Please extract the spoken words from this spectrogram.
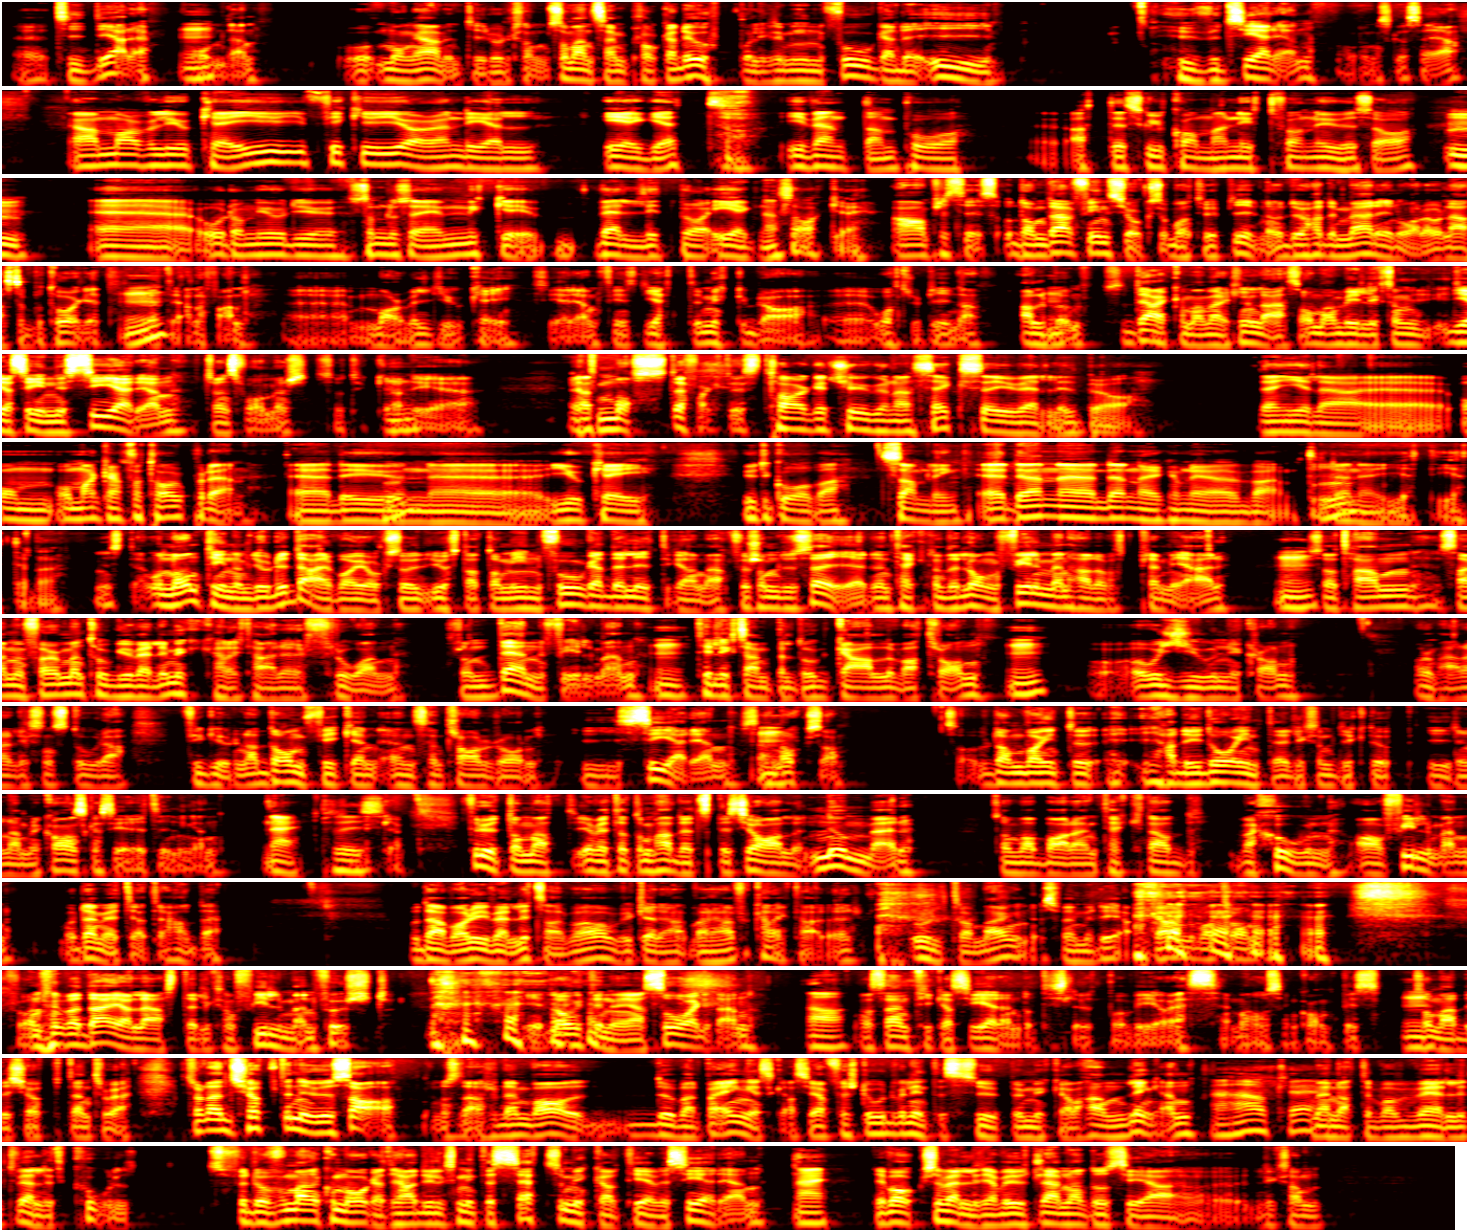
eh, tidigare Mm. om den. Och många äventyr liksom, som han sen plockade upp och liksom infogade i huvudserien. Om man ska säga. Ja, Marvel UK fick ju göra en del eget i väntan på eh, att det skulle komma nytt från USA. Eh, och de gjorde ju, som du säger, mycket väldigt bra egna saker. Ja, precis. Och de där finns ju också återutgivna. Och du hade med dig några och läste på tåget. Mm. Vet jag i alla fall. Eh, Marvel UK-serien. finns jättemycket bra eh, återutgivna album. Mm. Så där kan man verkligen läsa. Om man vill liksom ge sig in i serien Transformers så tycker Mm. jag det är ett måste faktiskt. Target 2006 är ju väldigt bra. Den gillar eh, om, om man kan få tag på den. Eh, det är ju Mm. en eh, UK-utgåva, samling. Eh, den, den rekommenderar jag varmt. Mm. Den är jätte, jättebra. Just det. Och någonting de gjorde där var ju också just att de infogade lite grann. För som du säger, den tecknade långfilmen hade haft premiär. Mm. Så att han, Simon Furman tog ju väldigt mycket karaktärer från, från den filmen. Mm. Till exempel då Galvatron Mm. och, och Unicron. Och de här liksom stora figurerna. De fick en, en central roll i serien sen Mm. också. Så de var inte, hade ju då inte liksom dykt upp i den amerikanska serietidningen. Nej, precis. Förutom att jag vet att de hade ett specialnummer som var bara en tecknad version av filmen. Och den vet jag att jag hade. Och där var det ju väldigt så här, vad, vilka är det här, vad är det här för karaktärer? Ultra Magnus, vem är det? Galvatron. Från, det var där jag läste liksom filmen först. Långt innan jag såg den. Ja. Och sen fick jag se den då till slut på VHS hemma hos en kompis. Mm. Som hade köpt den tror jag. Jag tror han hade köpt den i USA. Och så, där, så den var dubbad på engelska. Så jag förstod väl inte supermycket av handlingen. Aha, okej. Men att det var väldigt, väldigt coolt. För då får man komma ihåg att jag hade liksom inte sett så mycket av tv-serien. Nej. Det var också väldigt, jag var utlämnad att se liksom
